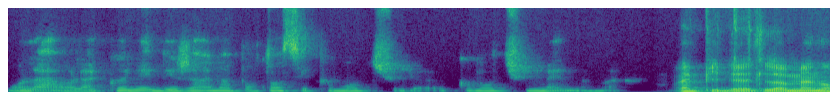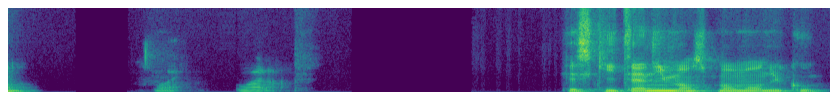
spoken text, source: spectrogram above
on, la, on la connaît déjà. L'important, c'est comment tu le, comment tu le mènes. Voilà. Ouais, puis d'être là maintenant. Ouais, voilà. Qu'est-ce qui t'anime en ce moment, du coup?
